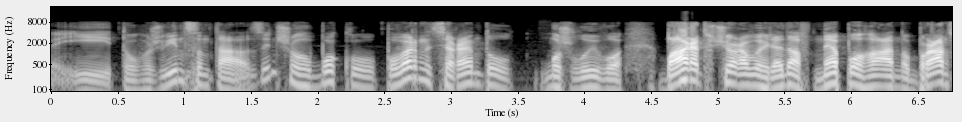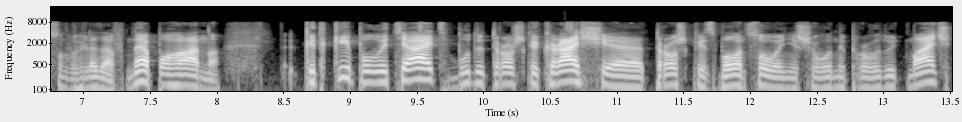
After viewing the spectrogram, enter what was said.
і того ж Вінсента. З іншого боку, повернеться Рендл можливо. Барет вчора виглядав непогано, Брансон виглядав непогано. Кидки полетять, буде трошки краще, трошки збалансованіше вони проведуть матч,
